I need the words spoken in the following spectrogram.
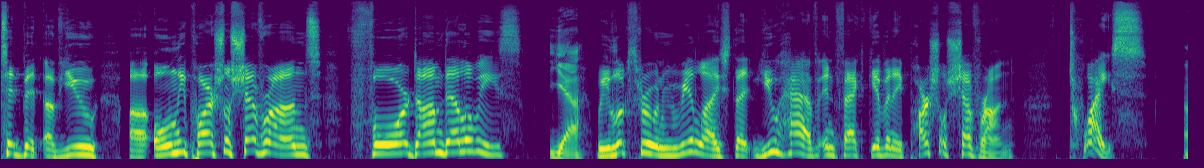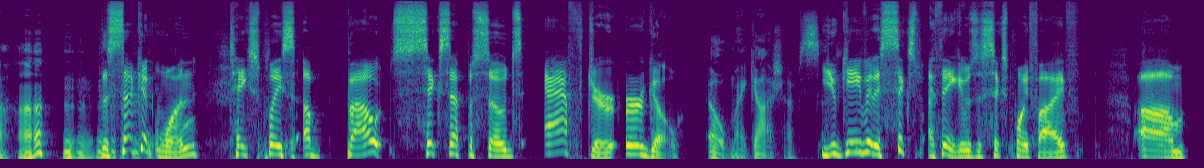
tidbit of you uh, only partial chevrons for Dom DeLuise, Yeah. we looked through and we realized that you have in fact given a partial chevron twice. Uh huh. The second one takes place about six episodes after Urgo. Oh my gosh. I'm so, You gave it a six. I think it was a six point five, um,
